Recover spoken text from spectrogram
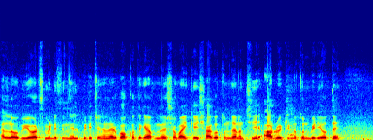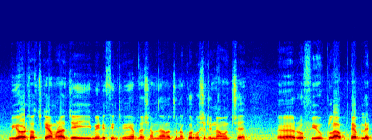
Hello viewers medicine help BD চ্যানেলের পক্ষ থেকে আপনাদের সবাইকে স্বাগতম জানাচ্ছি আরও একটি নতুন ভিডিওতে। ভিউয়ার্স আজকে আমরা যেই মেডিসিনটি নিয়ে আপনার সামনে আলোচনা করব, সেটির নাম হচ্ছে রফিউ ক্লাব ট্যাবলেট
